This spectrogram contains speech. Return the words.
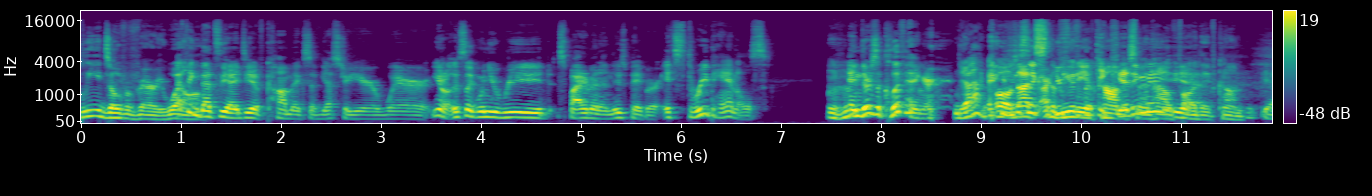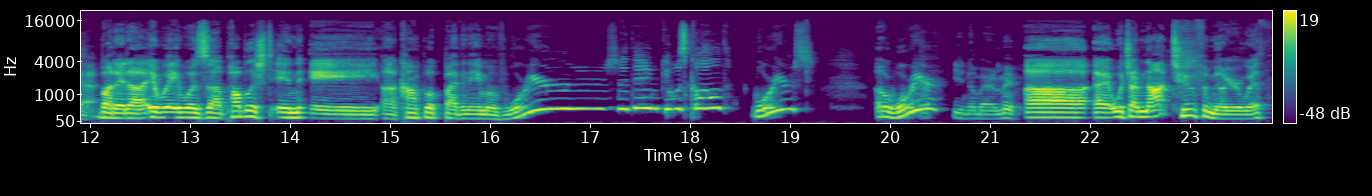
bleeds over very well. I think that's the idea of comics of yesteryear, where you know it's like when you read Spider-Man in a newspaper, it's three panels Mhm. and there's a cliffhanger. yeah. Oh, just like, that's the beauty of comics and how far Yeah. they've come. Yeah, But it uh, it, it was uh, published in a, uh comic book by the name of Warriors. I think it was called Warriors. A warrior, you know better than me. uh, uh, which I'm not too familiar with.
